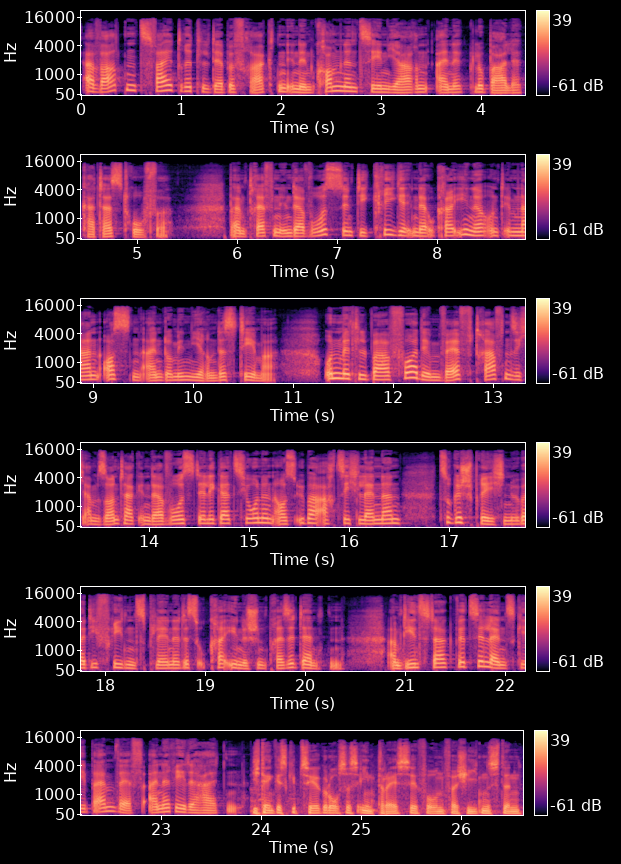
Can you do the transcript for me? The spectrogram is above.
erwarten zwei Drittel der Befragten in den kommenden zehn Jahren eine globale Katastrophe. Beim Treffen in Davos sind die Kriege in der Ukraine und im Nahen Osten ein dominierendes Thema. Unmittelbar vor dem WEF trafen sich am Sonntag in Davos Delegationen aus über 80 Ländern zu Gesprächen über die Friedenspläne des ukrainischen Präsidenten. Am Dienstag wird Zelensky beim WEF eine Rede halten. Ich denke, es gibt sehr großes Interesse von verschiedensten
